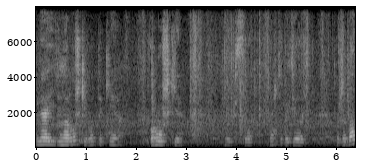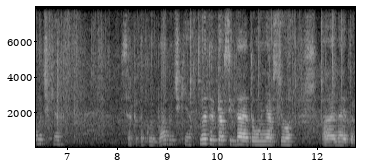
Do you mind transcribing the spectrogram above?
для единорожки вот такие рожки выписала, ну, чтобы делать уже бабочки, всякое такое бабочки. Ну это, как всегда, это у меня все на это,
